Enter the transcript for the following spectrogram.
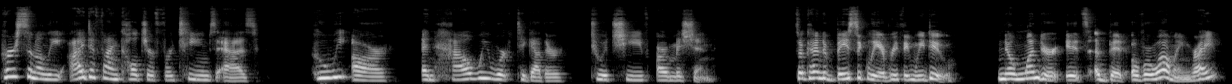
Personally, I define culture for teams as who we are and how we work together to achieve our mission. So, kind of basically everything we do. No wonder it's a bit overwhelming, right?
